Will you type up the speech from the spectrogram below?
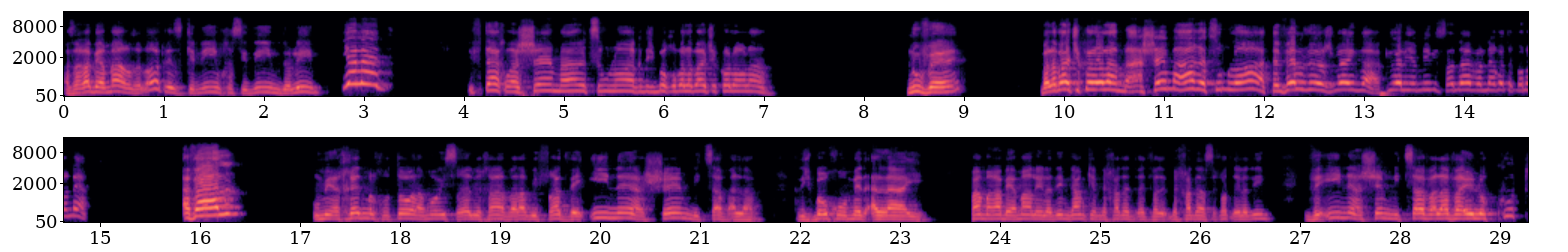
אז הרבי אמר, זה לא רק לזקנים, חסידים, גדולים, ילד! יפתח להשם הארץ ומלואה, הקדוש ברוך הוא בעל הבית של כל העולם. נו ו... בעל הבית של כל העולם, השם הארץ ומלואה, תבל ויושבי בה, כי הוא על ימין משרדה ועל נרות אקונוניה. אבל הוא מייחד מלכותו על עמו ישראל בכלל ועליו בפרט, והנה השם ניצב עליו. הקדוש ברוך הוא עומד עליי. פעם הרבי אמר לילדים, גם כן באחד, באחד השיחות לילדים, והנה השם ניצב עליו, האלוקות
